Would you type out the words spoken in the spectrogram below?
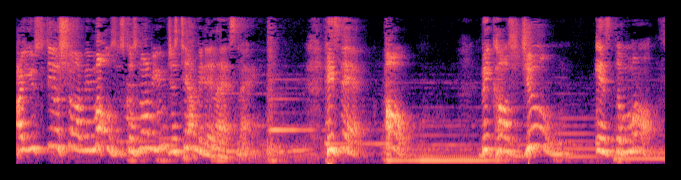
are you still showing me Moses? Because normally you just tell me their last name. He said, oh, because June is the month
